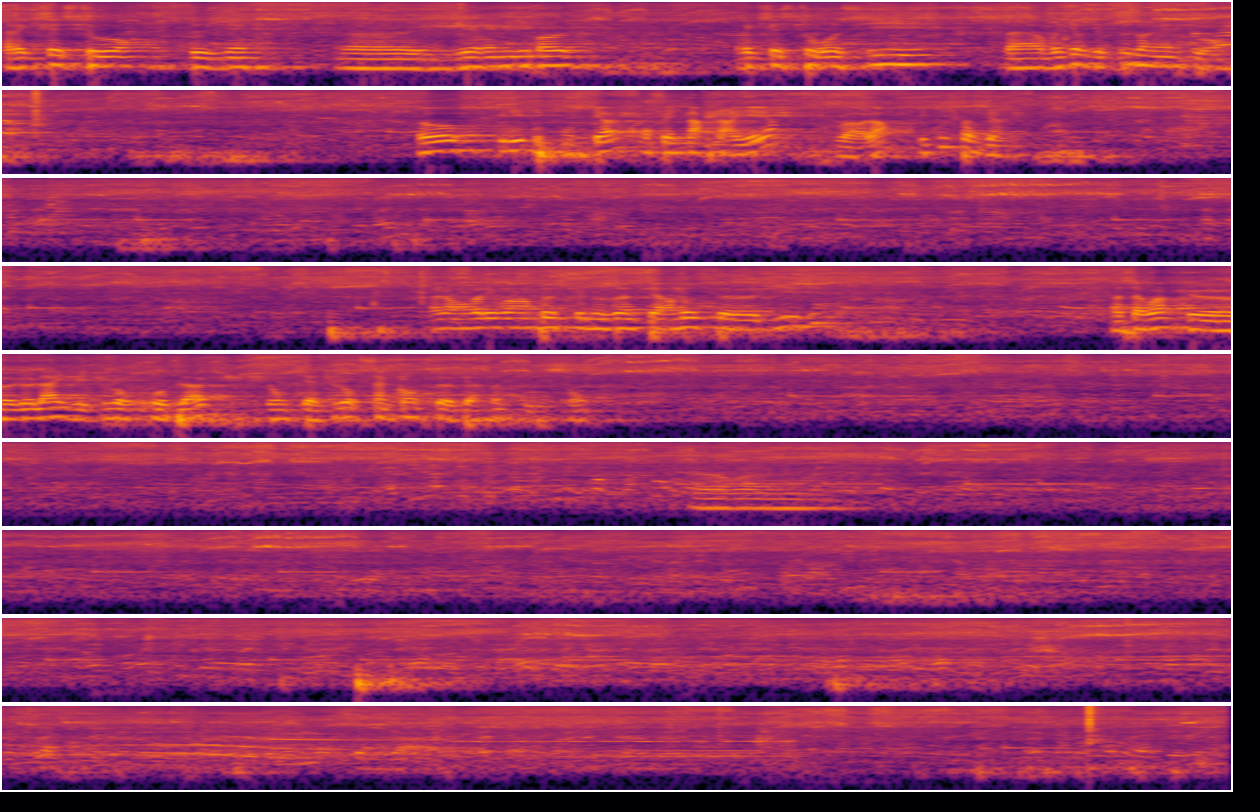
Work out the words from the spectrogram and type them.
avec 16 tours. Deuxième, euh, Jérémy Limoges avec 16 tours aussi. Ben, on va dire que vous êtes tous dans les mêmes tours. hein. Oh, Philippe, on se calme, on fait une marche arrière. Voilà, et tout se passe bien. Alors on va aller voir un peu ce que nos internautes euh, disent. À savoir que le live est toujours au black, donc il y a toujours 50 personnes qui y sont. Euh,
